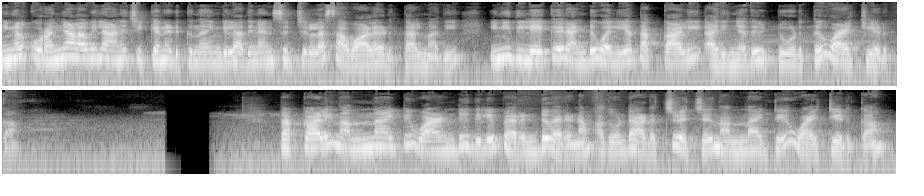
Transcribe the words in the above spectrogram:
നിങ്ങൾ കുറഞ്ഞ അളവിലാണ് ചിക്കൻ എടുക്കുന്നതെങ്കിൽ അതിനനുസരിച്ചുള്ള സവാള എടുത്താൽ മതി. ഇനി ഇതിലേക്ക് രണ്ട് വലിയ തക്കാളി അരിഞ്ഞത് ഇട്ട് കൊടുത്ത് വഴറ്റിയെടുക്കാം. തക്കാളി നന്നായിട്ട് വഴണ്ട് ഇതിൽ പെരണ്ട് വരണം. അതുകൊണ്ട് അടച്ചു വെച്ച് നന്നായിട്ട് വഴറ്റിയെടുക്കാം.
